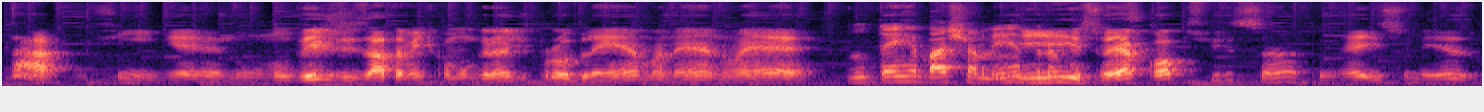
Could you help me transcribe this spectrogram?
tá, enfim, é, não, não vejo exatamente como um grande problema, né? Não é. Não tem rebaixamento. né? Isso, é a Copa do Espírito Santo, é isso mesmo.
